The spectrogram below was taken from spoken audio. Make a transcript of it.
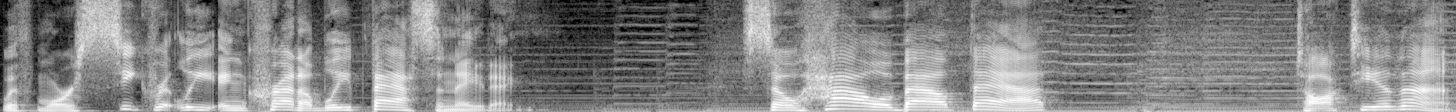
with more secretly incredibly fascinating. So, how about that? Talk to you then.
